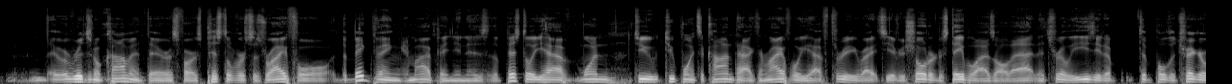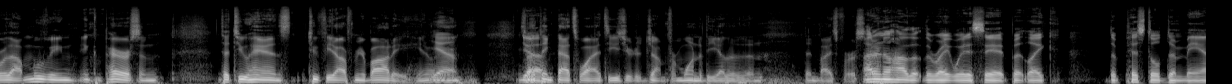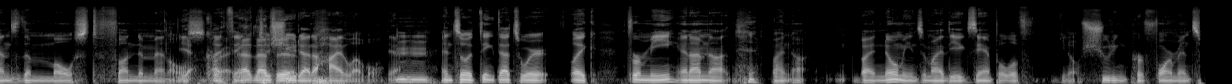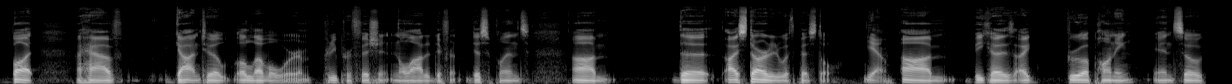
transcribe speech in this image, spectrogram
original comment there, as far as pistol versus rifle, the big thing, in my opinion, is the pistol you have one, two, two points of contact, and rifle you have three, right? So you have your shoulder to stabilize all that, and it's really easy to to pull the trigger without moving in comparison to two hands two feet out from your body. You know? what I Yeah. mean? So I think that's why it's easier to jump from one to the other than than vice versa. I don't know how the, the right way to say it, but like the pistol demands the most fundamentals, Yeah, I think, That- to shoot it. at a high level. Yeah. Mm-hmm. And so I think that's where, like, for me, and I'm not by not by no means am I the example of you know shooting performance, but I have gotten to a, a level where I'm pretty proficient in a lot of different disciplines. Um, the I started with pistol Yeah. um, because I grew up hunting, and so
